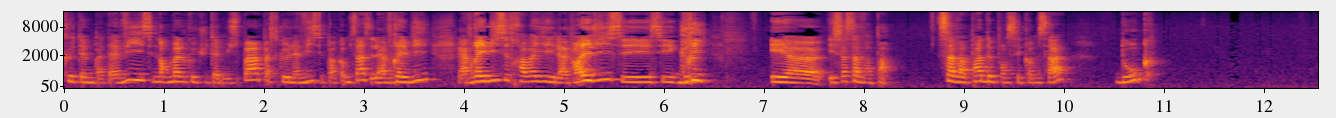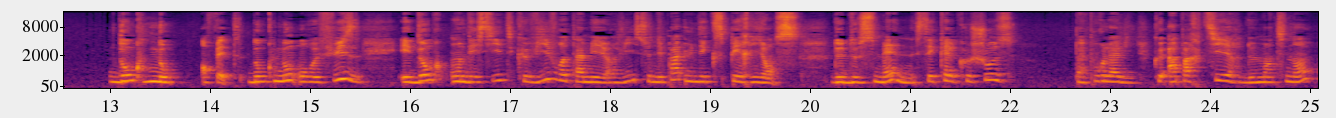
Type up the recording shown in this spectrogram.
que t'aimes pas ta vie, c'est normal que tu t'amuses pas, parce que la vie c'est pas comme ça, c'est la vraie vie. La vraie vie c'est travailler, la vraie vie c'est gris. Euh, et, ça, ça va pas. Ça va pas de penser comme ça. Donc, donc non, en fait. Donc non, on refuse. Et donc, on décide que vivre ta meilleure vie, ce n'est pas une expérience de deux semaines, c'est quelque chose bah, pour la vie. Que à partir de maintenant,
